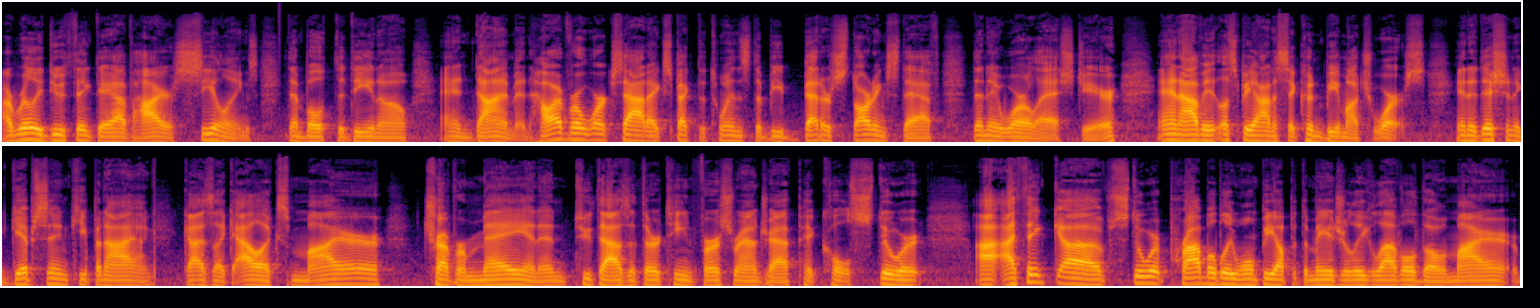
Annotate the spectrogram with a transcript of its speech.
I really do think they have higher ceilings than both Deduno and Diamond. However, it works out, I expect the Twins to be better starting staff than they were last year, and obviously, let's be honest, it couldn't be much worse. In addition to Gibson, keep an eye on guys like Alex Meyer. Trevor May, and then 2013 first round draft pick Kohl Stewart. I think uh, Stewart probably won't be up at the major league level, though Meyer,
